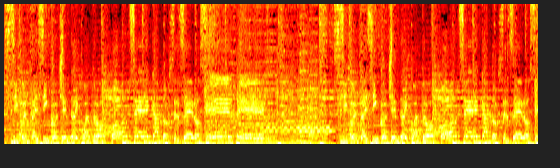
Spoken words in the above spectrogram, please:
5584 11 14 07 5584 11 14 07.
